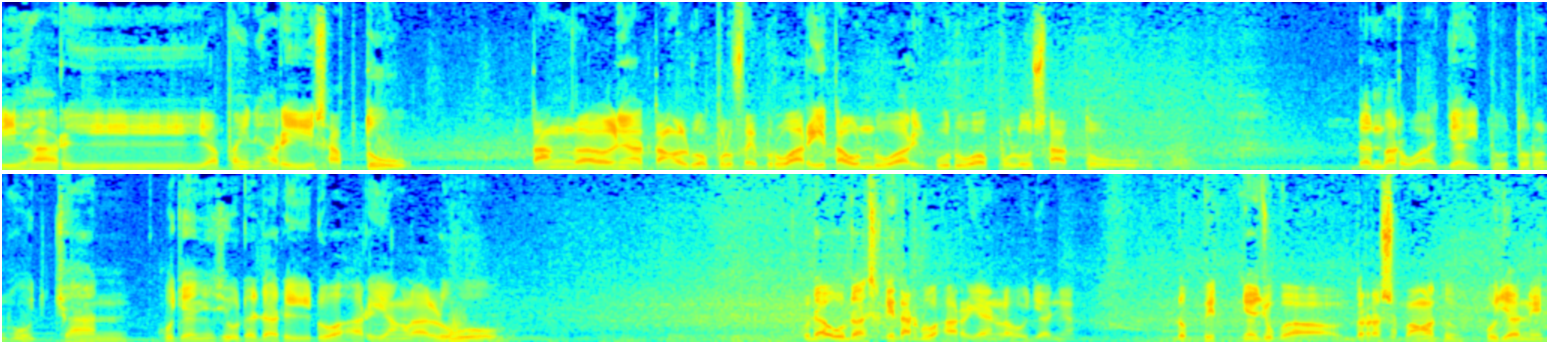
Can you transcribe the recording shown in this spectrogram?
di hari apa ini? Hari Sabtu. Tanggalnya tanggal 20 Februari tahun 2021 dan baru aja itu turun hujan. Hujannya sih udah dari dua hari yang lalu. Udah udah sekitar dua harian lah hujannya debitnya juga deras banget tuh hujan nih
